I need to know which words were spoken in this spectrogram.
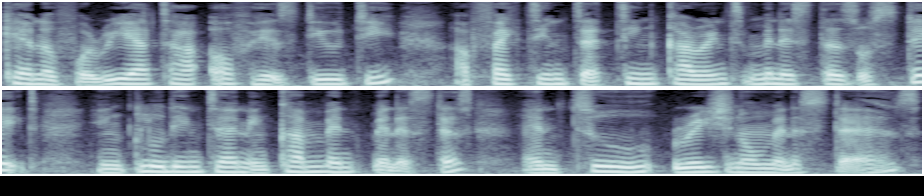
Ken Ofori-Atta of his duty, affecting 13 current ministers of state, including 10 incumbent ministers and two regional ministers.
